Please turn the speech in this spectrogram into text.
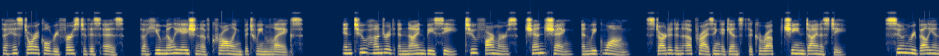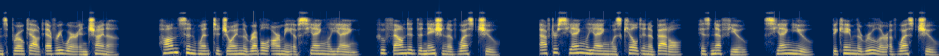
The historical refers to this as, the humiliation of crawling between legs. In 209 BC, two farmers, Chen Sheng and Wei Guang, started an uprising against the corrupt Qin dynasty. Soon rebellions broke out everywhere in China. Han Xin went to join the rebel army of Xiang Liang, who founded the nation of West Chu. After Xiang Liang was killed in a battle, his nephew, Xiang Yu, became the ruler of West Chu.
